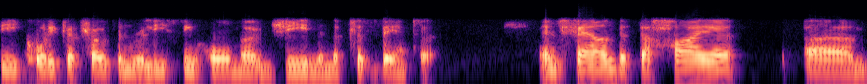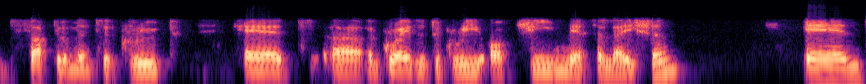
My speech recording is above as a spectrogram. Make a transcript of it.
the corticotropin releasing hormone gene in the placenta and found that the higher um, supplemented group had uh, a greater degree of gene methylation. And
